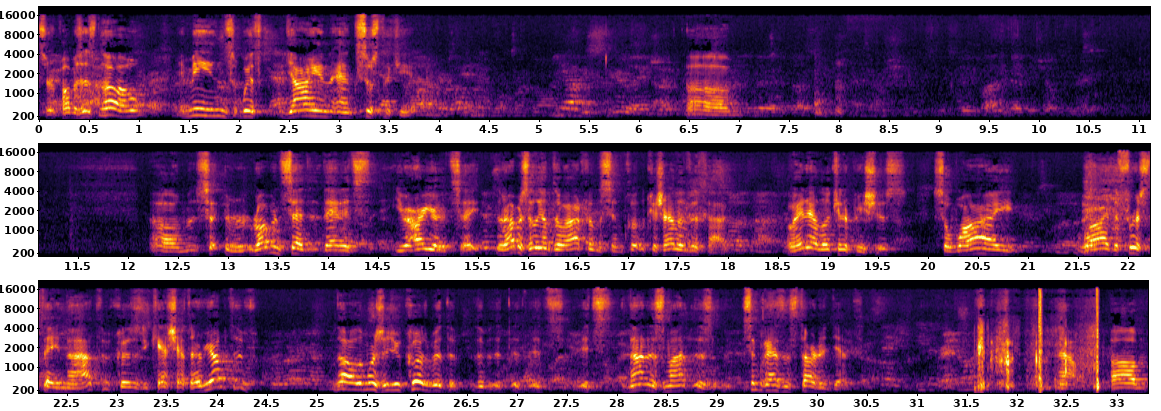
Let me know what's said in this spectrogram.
So the Papa says no. It means with yayin and ksus Um, um, so, Robin said that it's your argument. Say the Rabbi said Yom Tov Achim Simcha Kashayla V'Chag. Oena look at apprecious. So why why the first day not? Because you can't shat every Yom No, the more said you could, but the, the, it's it's not as much as Simcha hasn't started yet. Now, um,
